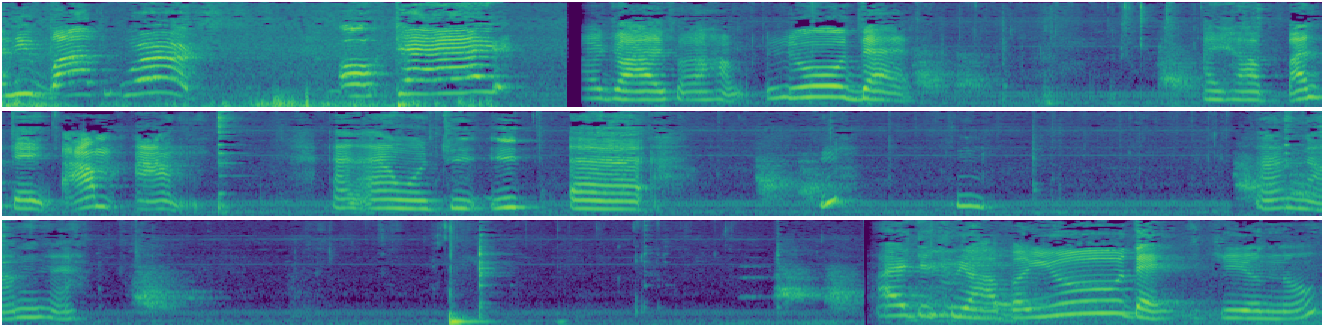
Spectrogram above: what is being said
any bad words. Okay? Hi guys, I have you there. I have pancake am am. And I want to eat uh hmm. Nom, nom, I think we have a you day. Do you know?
